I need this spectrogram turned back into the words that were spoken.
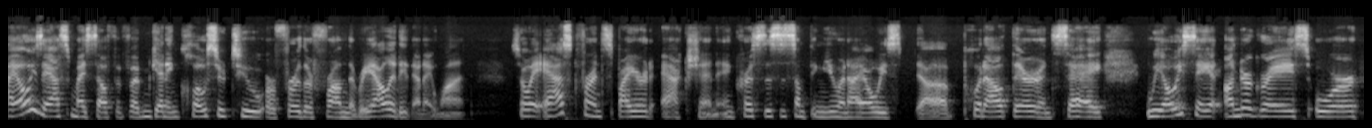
I always ask myself if I'm getting closer to or further from the reality that I want. So I ask for inspired action. And Kris, this is something you and I always uh, put out there and say. We always say it under grace or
